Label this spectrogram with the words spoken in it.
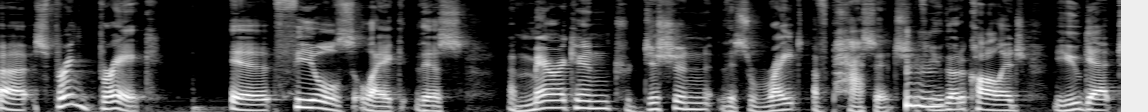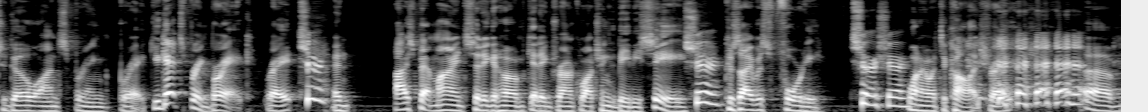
uh, spring break it feels like this American tradition, this rite of passage. If you go to college, you get to go on spring break. You get spring break, right? Sure. And I spent mine sitting at home getting drunk watching the BBC. Sure. Because I was 40 Sure, sure. when I went to college, right? um,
